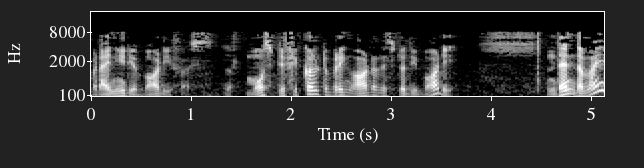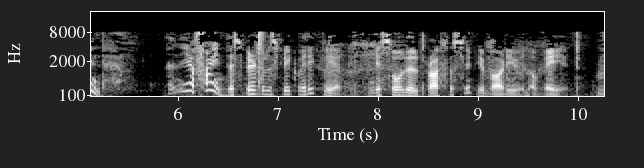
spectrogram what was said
but I need your body first. The most difficult to bring order is to the body. And then the mind. And you're fine. The spirit will speak very clearly. And your soul will process it, your body will obey it. Hmm.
